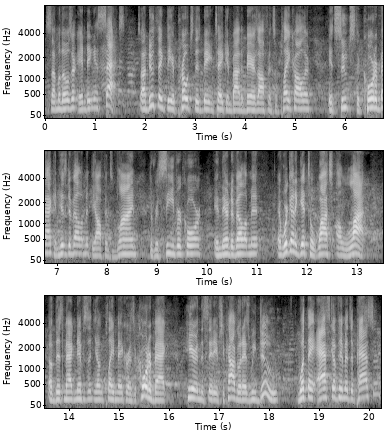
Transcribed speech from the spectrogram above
some of those are ending as sacks. So I do think the approach that's being taken by the Bears offensive play caller, it suits the quarterback and his development, the offensive line, the receiver corps in their development. And we're going to get to watch a lot of this magnificent young playmaker as a quarterback here in the city of Chicago. And as we do, what they ask of him as a passer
